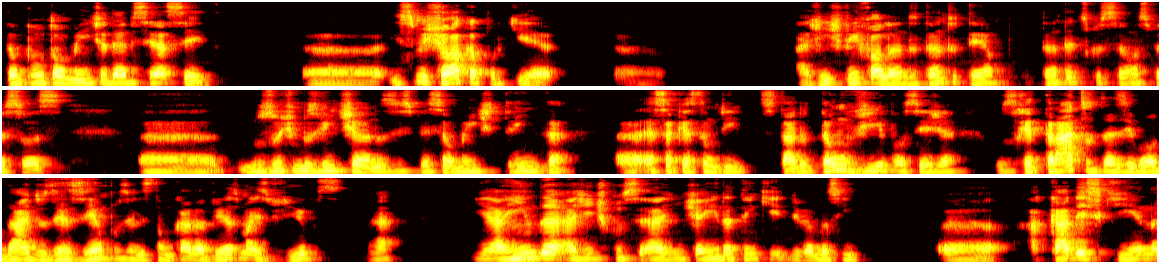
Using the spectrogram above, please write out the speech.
Então, pontualmente deve ser aceito. Uh, isso me choca porque uh, a gente vem falando tanto tempo, tanta discussão, as pessoas, uh, nos últimos 20 anos, especialmente 30, essa questão tem estado tão viva, ou seja, os retratos das desigualdades, os exemplos, eles estão cada vez mais vivos? E ainda a gente, a gente ainda tem que, digamos assim, uh, a cada esquina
